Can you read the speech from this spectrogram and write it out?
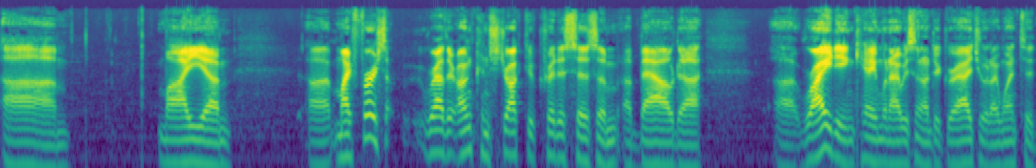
Um, my um, uh, my first rather unconstructive criticism about uh, uh, writing came when I was an undergraduate. I went to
